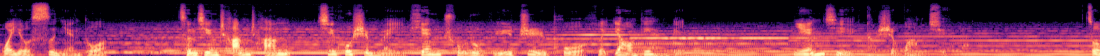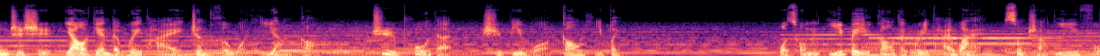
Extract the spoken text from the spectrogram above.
我有四年多，曾经常常几乎是每天出入于制铺和药店里，年纪可是忘却了。总之是药店的柜台正和我一样高，制铺的是比我高一倍。我从一倍高的柜台外送上衣服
